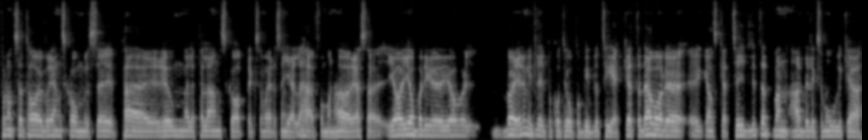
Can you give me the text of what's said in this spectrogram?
på något sätt ha överenskommelser per rum eller per landskap. Liksom, vad är det som gäller här? Får man höra så här? Jag jobbade ju, jag började mitt liv på KTH på biblioteket och där var det eh, ganska tydligt att man hade liksom olika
